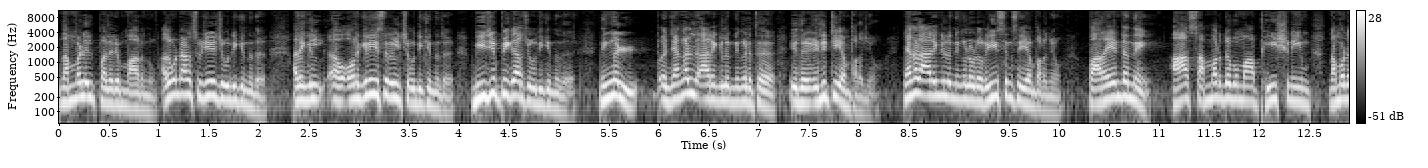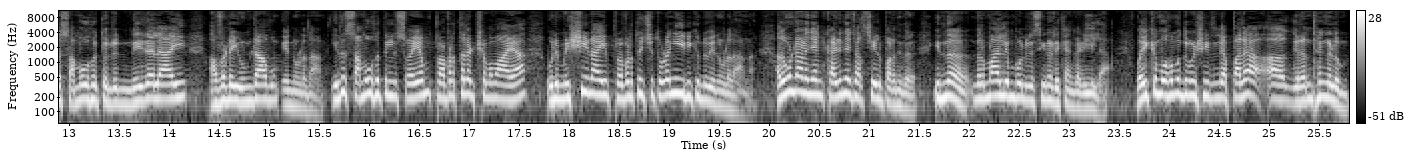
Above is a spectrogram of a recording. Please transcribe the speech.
നമ്മളിൽ പലരും മാറുന്നു. അതുകൊണ്ടാണ് സുജയ ചോദിക്കുന്നത് അല്ലെങ്കിൽ ഓർഗനൈസറിൽ ചോദിക്കുന്നത് ബി ജെ പിക്കാർ ചോദിക്കുന്നത് നിങ്ങൾ ഞങ്ങൾ ആരെങ്കിലും നിങ്ങളടുത്ത് ഇത് എഡിറ്റ് ചെയ്യാൻ പറഞ്ഞു? ഞങ്ങൾ ആരെങ്കിലും നിങ്ങളോട് റീസൺസ് ചെയ്യാൻ പറഞ്ഞു പറയേണ്ടെന്നേ ആ സമ്മർദ്ദവും ആ ഭീഷണിയും നമ്മുടെ സമൂഹത്തിൽ ഒരു നിഴലായി അവിടെ ഉണ്ടാവും എന്നുള്ളതാണ്. ഇത് സമൂഹത്തിൽ സ്വയം പ്രവർത്തനക്ഷമമായ ഒരു മെഷീനായി പ്രവർത്തിച്ചു തുടങ്ങിയിരിക്കുന്നു എന്നുള്ളതാണ്. അതുകൊണ്ടാണ് ഞാൻ കഴിഞ്ഞ ചർച്ചയിൽ പറഞ്ഞത് ഇന്ന് നിർമാല്യം പോലൊരു സീൻ എടുക്കാൻ കഴിയില്ല. വൈക്കം മുഹമ്മദ് ബഷീറിന്റെ പല ഗ്രന്ഥങ്ങളും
